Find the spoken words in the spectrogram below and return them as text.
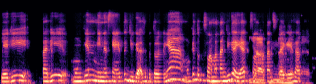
jadi tadi mungkin minusnya itu juga sebetulnya mungkin untuk keselamatan juga ya, keselamatan ya, benar, sebagai satu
